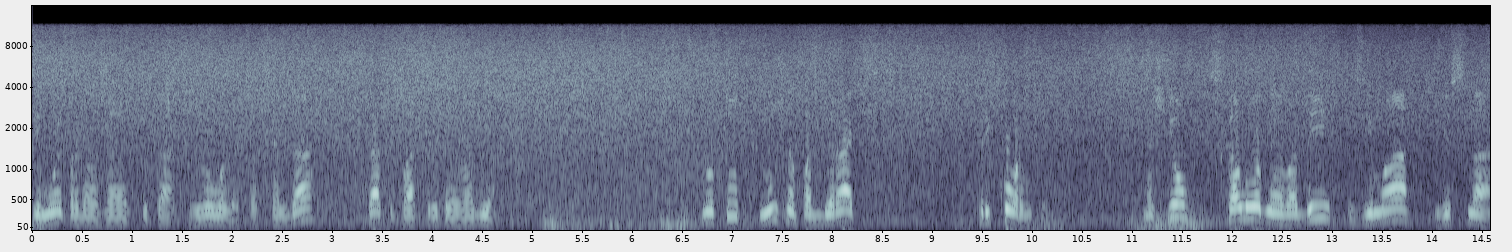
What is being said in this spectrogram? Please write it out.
зимой продолжает питаться. Его ловят как со льда, так и по открытой воде. Но тут нужно подбирать прикормки. Начнем с холодной воды, зима, весна.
